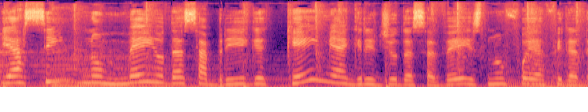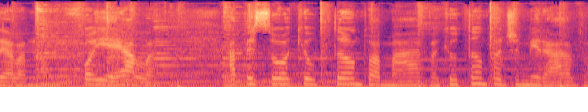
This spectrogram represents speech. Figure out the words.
E assim, no meio dessa briga, quem me agrediu dessa vez não foi a filha dela, não, foi ela, a pessoa que eu tanto amava, que eu tanto admirava.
